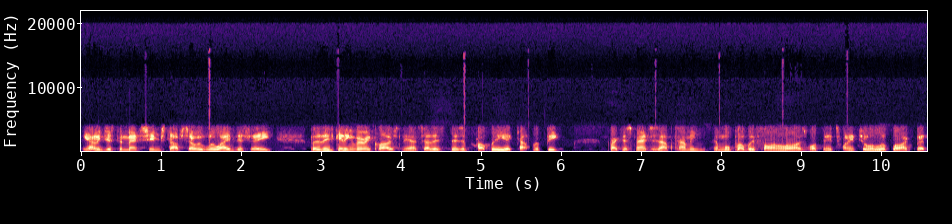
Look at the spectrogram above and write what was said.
you know, in just the match sim stuff. So we're waiting to see. But it is getting very close now. So there's, there's a, probably a couple of big practice matches upcoming, and we'll probably finalise what their 22 will look like. But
